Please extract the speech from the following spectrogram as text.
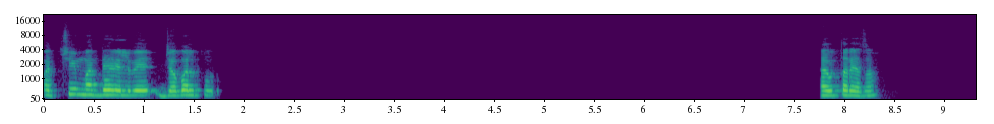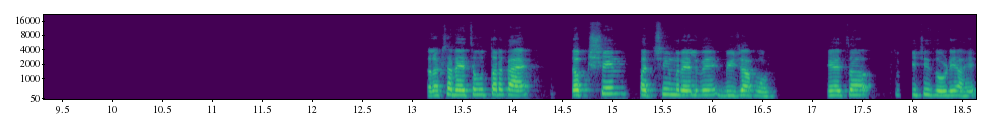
पश्चिम मध्य रेल्वे जबलपूर. काय उत्तर याचं? लक्षात याचं उत्तर काय दक्षिण पश्चिम रेल्वे बिजापूर. याच याचं चुकीची जोडी आहे.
